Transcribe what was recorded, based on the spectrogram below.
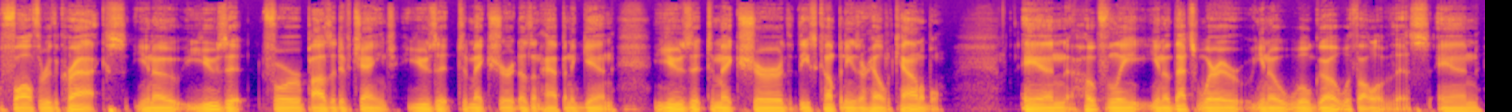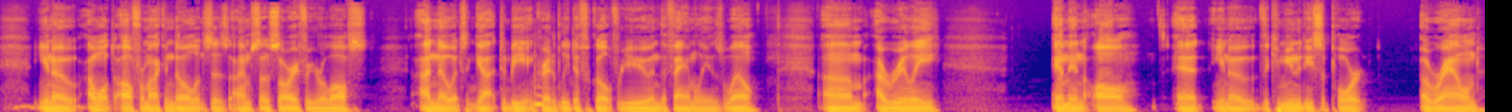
fall through the cracks. You know, use it for positive change. Use it to make sure it doesn't happen again. Use it to make sure that these companies are held accountable. And hopefully, you know, that's where, you know, we'll go with all of this. And, you know, I want to offer my condolences. I'm so sorry for your loss. I know it's got to be incredibly difficult for you and the family as well. Um, I really am in awe at you know the community support around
